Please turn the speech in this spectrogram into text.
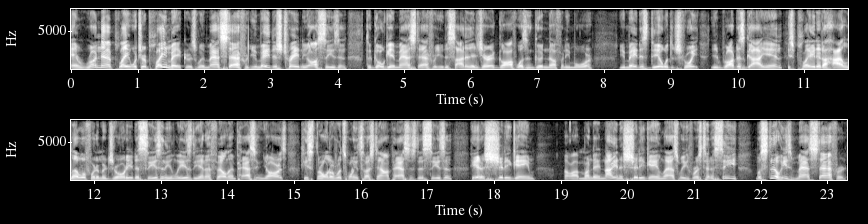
and run that play with your playmakers with Matt Stafford. You made this trade in the offseason to go get Matt Stafford. You decided that Jared Goff wasn't good enough anymore. You made this deal with Detroit. You brought this guy in. He's played at a high level for the majority of the season. He leads the NFL in passing yards. He's thrown over 20 touchdown passes this season. He had a shitty game uh, Monday night in a shitty game last week versus Tennessee, but still, he's Matt Stafford.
